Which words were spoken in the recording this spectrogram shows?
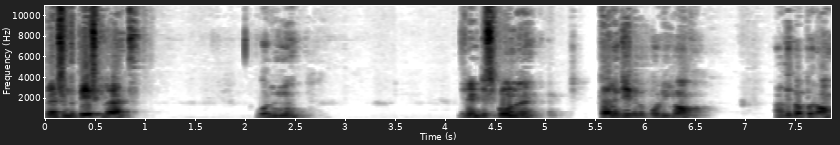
ஃப்ரெண்ட்ஸ் இந்த பேஸ்ட்ல ஒன்று ரெண்டு ஸ்பூனு கரிஞ்சீரக பொடியும் அதுக்கப்புறம்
